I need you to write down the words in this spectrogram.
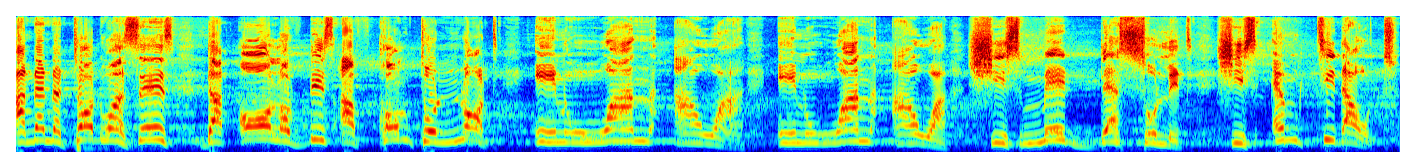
And then the third one says that all of these have come to naught in one hour. In one hour, she's made desolate, she's emptied out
